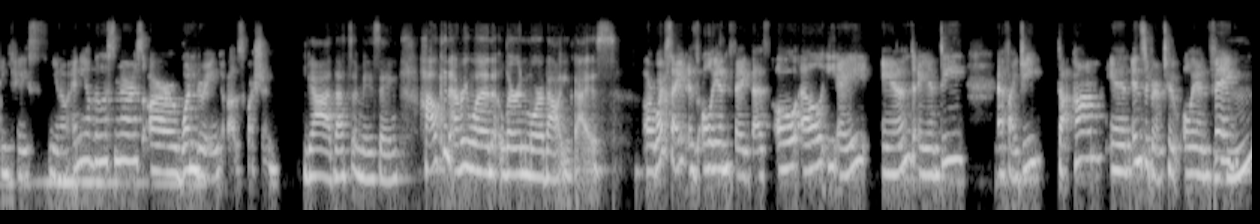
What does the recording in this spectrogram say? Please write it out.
in case, you know, any of the listeners are wondering about this question. Yeah, that's amazing. How can everyone learn more about you guys? Our website is Olea Fig. That's O L E A and A N D F I G dot com and Instagram too, Olea Fig. Mm-hmm.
